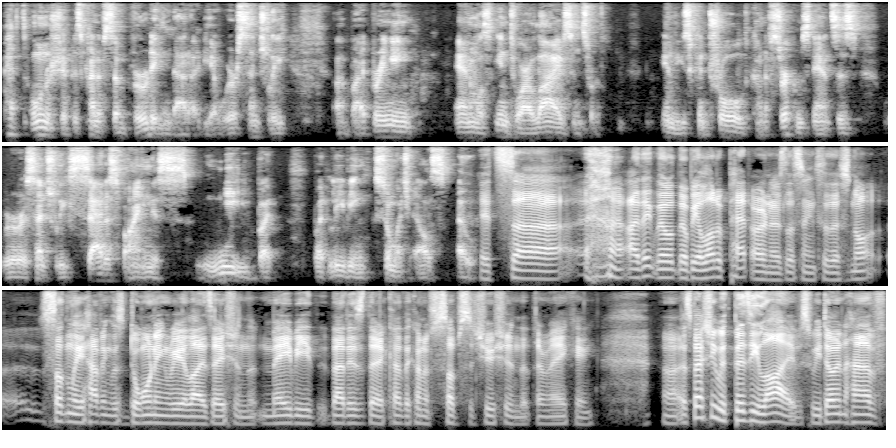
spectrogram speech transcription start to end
pet ownership is kind of subverting that idea. We're essentially uh, by bringing animals into our lives and sort of in these controlled kind of circumstances, we're essentially satisfying this need, but but leaving so much else out. It's uh, I think there'll, there'll be a lot of pet owners listening to this, not suddenly having this dawning realization that maybe that is their the kind of substitution that they're making. Uh, especially with busy lives, we don't have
